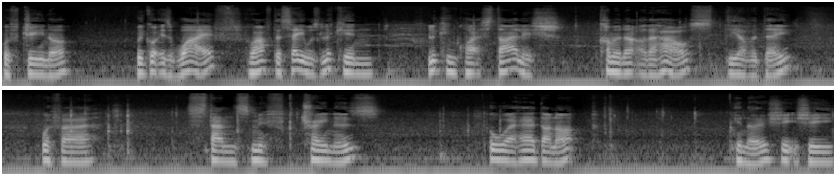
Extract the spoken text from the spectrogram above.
with Gina. We got his wife, who I have to say was looking looking quite stylish coming out of the house the other day with her Stan Smith trainers, all her hair done up you know, she she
